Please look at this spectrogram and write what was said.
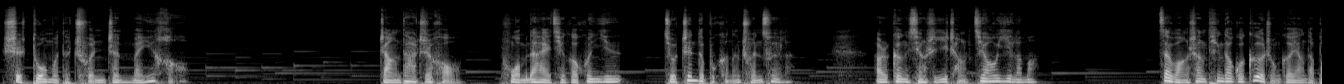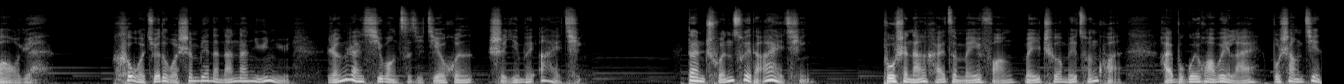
是多么的纯真美好。长大之后，我们的爱情和婚姻就真的不可能纯粹了，而更像是一场交易了吗？在网上听到过各种各样的抱怨，可我觉得我身边的男男女女仍然希望自己结婚是因为爱情，但纯粹的爱情。不是男孩子没房没车没存款，还不规划未来，不上进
